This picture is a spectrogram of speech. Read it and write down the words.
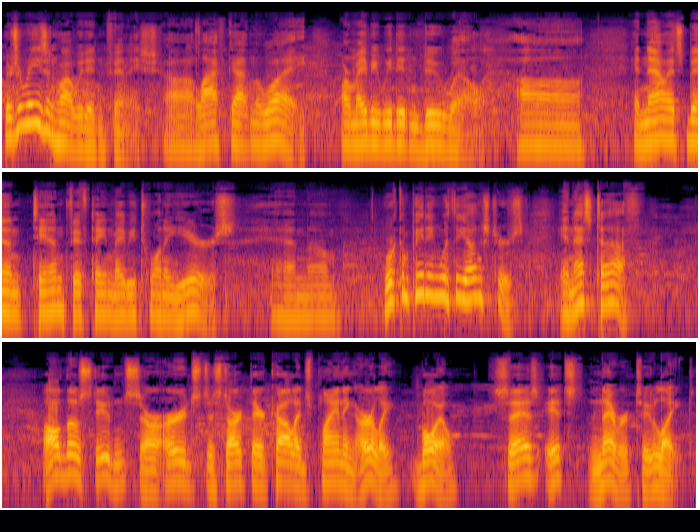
there's a reason why we didn't finish. Uh, life got in the way, or maybe we didn't do well. Uh, and now it's been 10, 15, maybe 20 years. And um, we're competing with the youngsters, and that's tough. Although students are urged to start their college planning early, Boyle says it's never too late.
